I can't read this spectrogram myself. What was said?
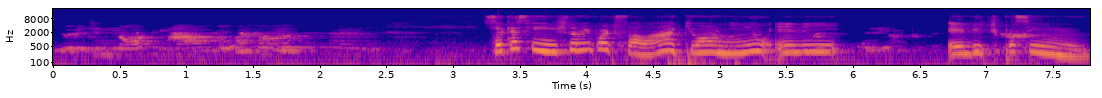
dura de 9 a ah, 12 Só que assim, a gente também pode falar que o alninho, ele. Ele, tipo assim.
